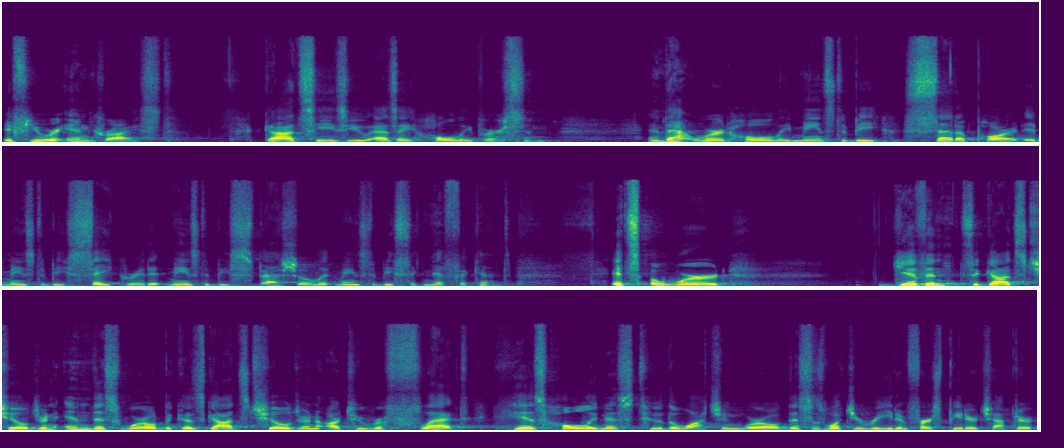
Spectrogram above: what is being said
if you are in Christ, God sees you as a holy person. And that word holy means to be set apart. It means to be sacred. It means to be special. It means to be significant. It's a word given to God's children in this world because God's children are to reflect his holiness to the watching world. This is what you read in 1 Peter chapter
